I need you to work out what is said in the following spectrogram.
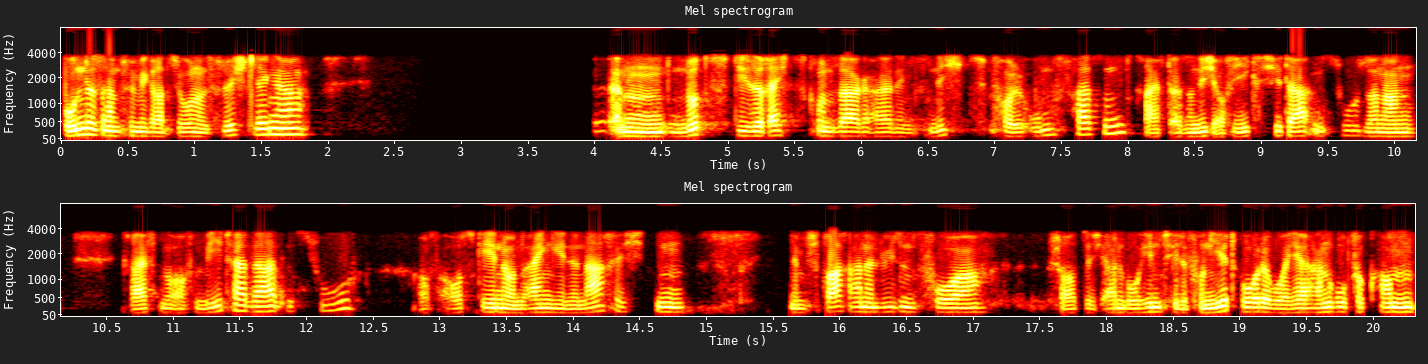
Bundesamt für Migration und Flüchtlinge ähm, nutzt diese Rechtsgrundlage allerdings nicht vollumfassend, greift also nicht auf jegliche Daten zu, sondern greift nur auf Metadaten zu, auf ausgehende und eingehende Nachrichten, nimmt Sprachanalysen vor, schaut sich an, wohin telefoniert wurde, woher Anrufe kommen,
